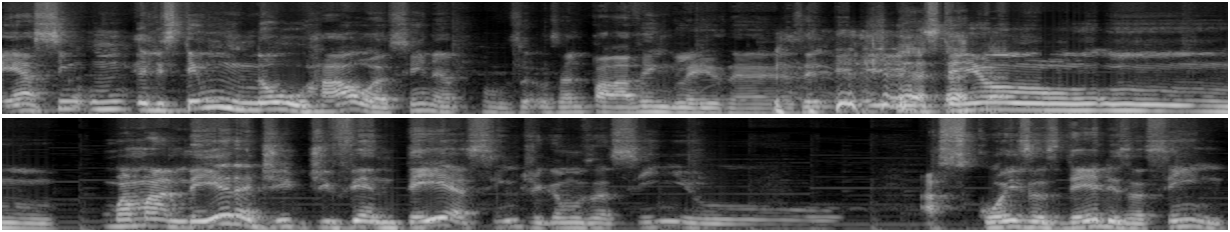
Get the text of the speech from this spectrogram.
é assim, um- eles têm um know-how, assim, né? us- Usando palavra em inglês, né? Eles têm um- um- uma maneira de, de vender, assim, digamos assim, o, as coisas deles, assim.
